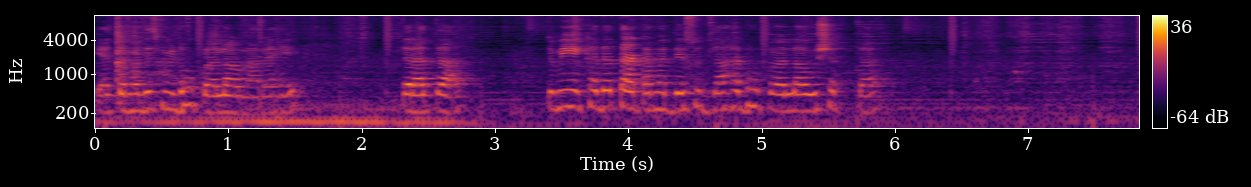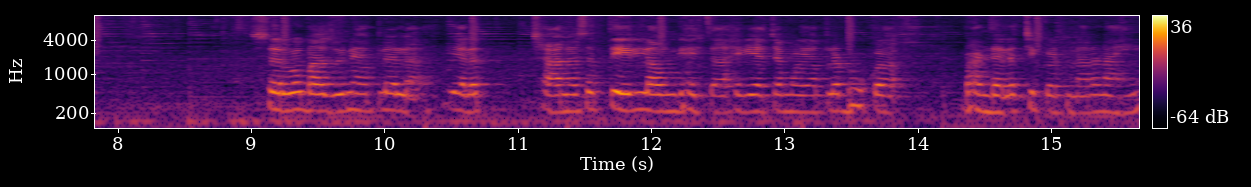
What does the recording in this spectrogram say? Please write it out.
याच्यामध्येच मी ढोकळा लावणार आहे. तर आता तुम्ही एखाद्या ताटामध्ये सुद्धा हा ढोकळा लावू शकता. सर्व बाजूने आपल्याला याला छान असं तेल लावून घ्यायचं आहे याच्यामुळे आपला ढोकळा भांड्याला चिकटणार नाही.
